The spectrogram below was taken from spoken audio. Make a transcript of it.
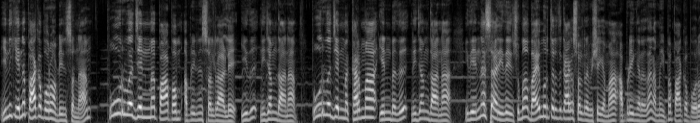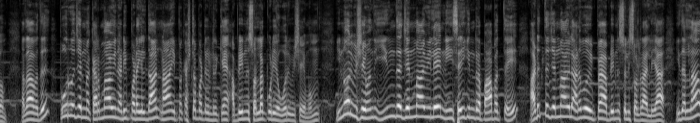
இன்னைக்கு என்ன பார்க்க போகிறோம் அப்படின்னு சொன்னால் பூர்வ ஜென்ம பாபம் அப்படின்னு சொல்கிறாளே இது நிஜம்தானா? பூர்வ ஜென்ம கர்மா என்பது நிஜம்தானா? இது என்ன சார் இது? சும்மா பயமுறுத்துறதுக்காக சொல்கிற விஷயமா? அப்படிங்கிறத நம்ம இப்போ பார்க்க போகிறோம் அதாவது பூர்வ ஜென்ம கர்மாவின் அடிப்படையில் தான் நான் இப்போ கஷ்டப்பட்டு இருக்கேன் அப்படின்னு சொல்லக்கூடிய ஒரு விஷயமும் இன்னொரு விஷயம் வந்து இந்த ஜென்மாவிலே நீ செய்கின்ற பாபத்தை அடுத்த ஜென்மாவில் அனுபவிப்ப அப்படின்னு சொல்லி சொல்கிறா இல்லையா? இதெல்லாம்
